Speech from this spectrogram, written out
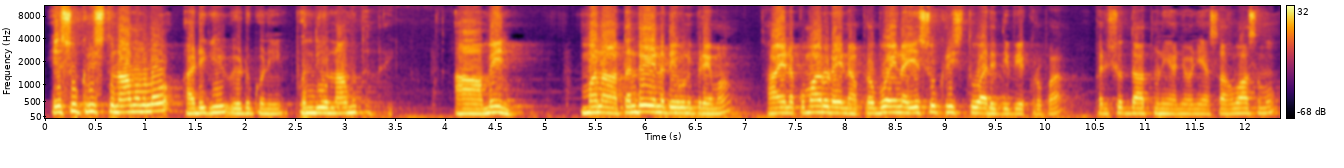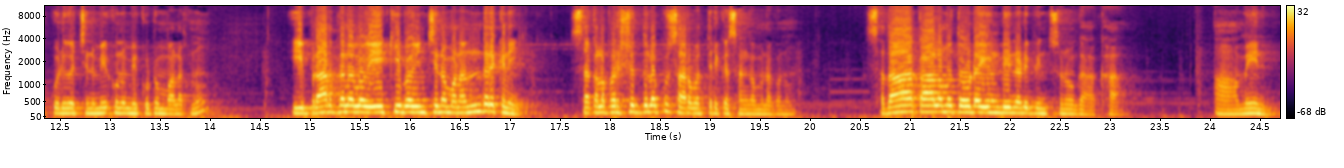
యేసుక్రీస్తు నామంలో అడిగి వేడుకొని పొంది ఉన్నాము తండ్రి. ఆమెన్. మన తండ్రి అయిన దేవుని ప్రేమ ఆయన కుమారుడైన ప్రభు అయిన యేసుక్రీస్తు వారి దివ్య కృప పరిశుద్ధాత్మని అన్యోన్య సహవాసము కూడి వచ్చిన మీకును మీ కుటుంబాలకును ఈ ప్రార్థనలో ఏకీభవించిన మనందరికీ సకల పరిశుద్ధులకు సార్వత్రిక సంగమనకును సదాకాలము తోడయుండి నడిపించునుగాక. ఆమెన్.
